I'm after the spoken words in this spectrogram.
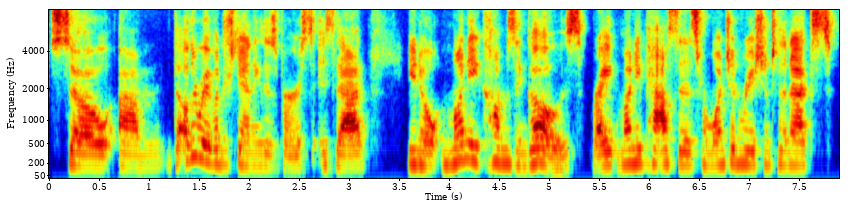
So, um, the other way of understanding this verse is that you know, money comes and goes, right? Money passes from one generation to the next.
